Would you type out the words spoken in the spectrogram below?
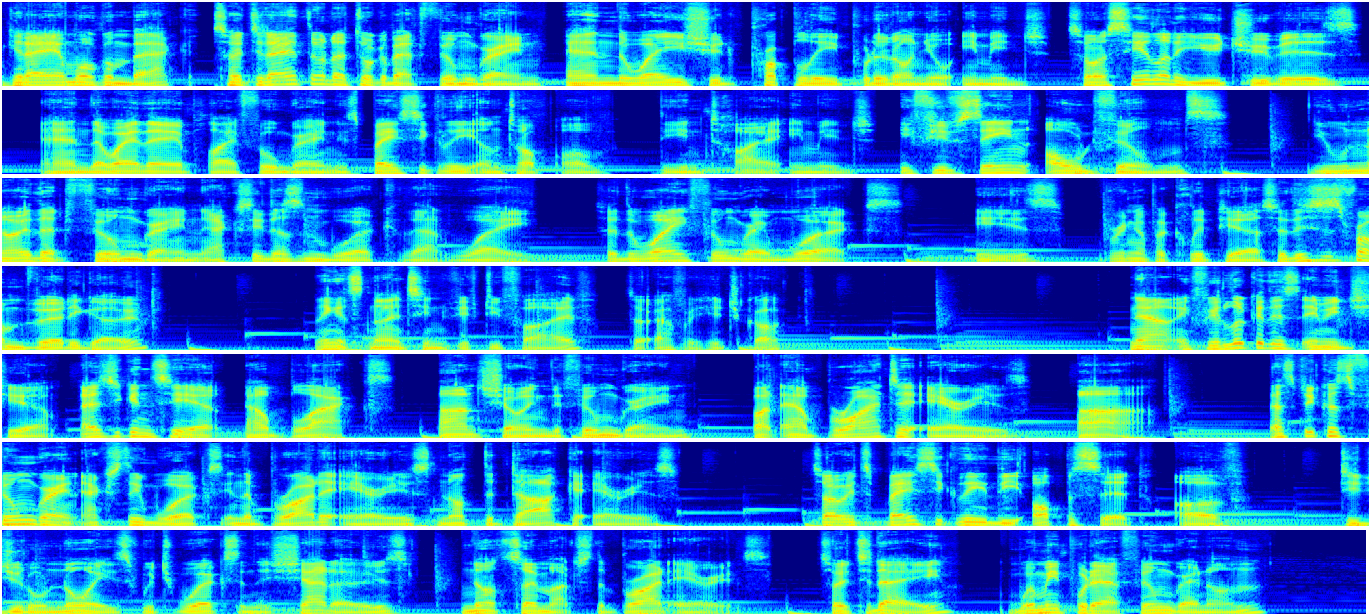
G'day and welcome back. So today I thought I'd talk about film grain and the way you should properly put it on your image. So I see a lot of YouTubers and the way they apply film grain is basically on top of the entire image. If you've seen old films, you will know that film grain actually doesn't work that way. So the way film grain works is, bring up a clip here. So this is from Vertigo. I think it's 1955, so Alfred Hitchcock. Now, if we look at this image here, as you can see, our blacks aren't showing the film grain, but our brighter areas are. That's because film grain actually works in the brighter areas, not the darker areas. So it's basically the opposite of digital noise, which works in the shadows, not so much the bright areas. So today, when we put our film grain on,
